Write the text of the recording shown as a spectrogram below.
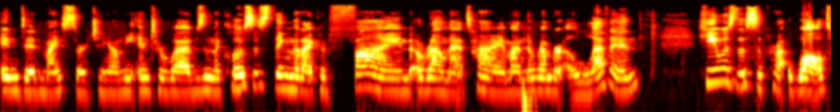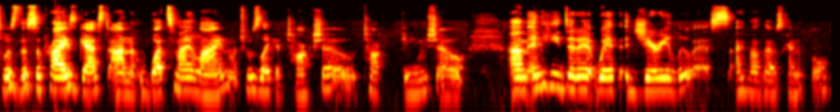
and did my searching on the interwebs, and the closest thing that I could find around that time on November 11th he was the surprise walt was the surprise guest on what's my line which was like a talk show talk game show um, and he did it with jerry lewis i thought that was kind of cool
